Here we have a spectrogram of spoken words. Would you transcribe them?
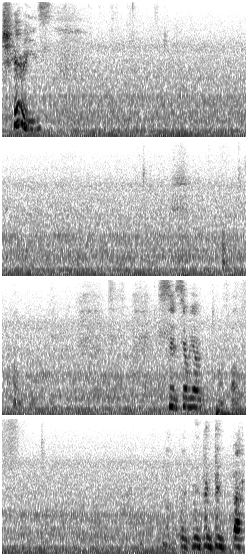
Cherries? servir parc.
